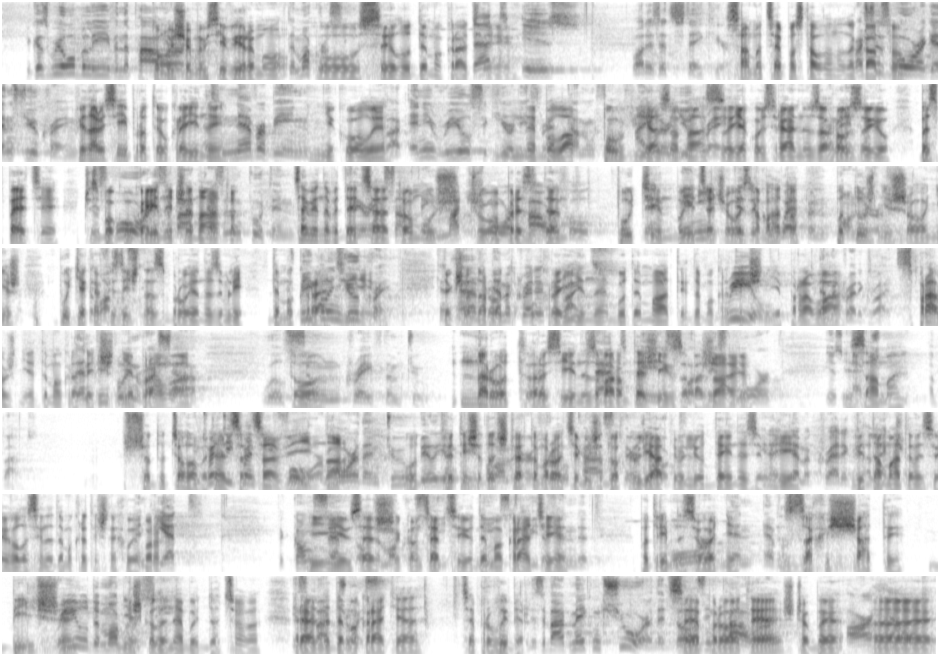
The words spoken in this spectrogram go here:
Тому що ми всі віримо у силу демократії. Саме це поставлено на карту. Війна Росії проти України ніколи не була пов'язана з якоюсь реальною загрозою безпеці, чи з боку України, чи НАТО. Putin Ця війна ведеться тому, що президент Путін боїться чогось набагато потужнішого, ніж будь-яка фізична зброя на землі. Демократії. Якщо народ України буде мати демократичні права, справжні демократичні права, то народ Росії незабаром теж їх забажає. І саме Щодо цього ведеться ця війна. more than 2 У 2024 році більше двох мільярдів людей на землі віддаматимуть свої голоси на демократичних виборах. concept все ж концепцію демократії Потрібно сьогодні захищати більше, ніж коли-небудь до цього. Реальна демократія це про вибір. Це про те, щоб е.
